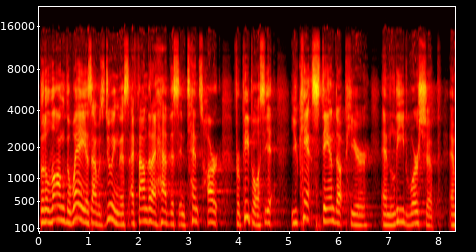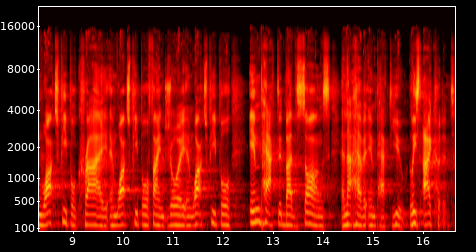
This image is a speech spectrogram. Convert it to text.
But along the way, as I was doing this, I found that I had this intense heart for people. See, you can't stand up here and lead worship and watch people cry and watch people find joy and watch people impacted by the songs and not have it impact you. At least I couldn't.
